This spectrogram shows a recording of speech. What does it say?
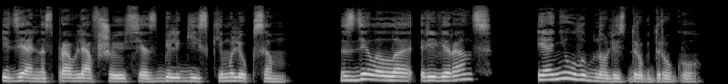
идеально справлявшуюся с бельгийским люксом, сделала реверанс, и они улыбнулись друг другу.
